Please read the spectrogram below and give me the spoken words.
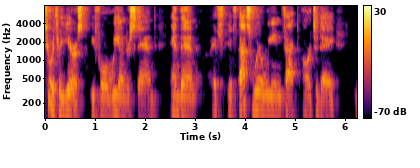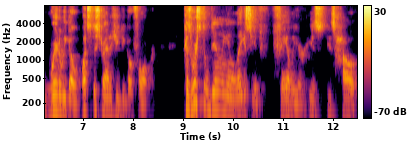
two or three years before we understand. And then if, if that's where we in fact are today, where do we go? What's the strategy to go forward? Because we're still dealing in a legacy of failure, is is how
